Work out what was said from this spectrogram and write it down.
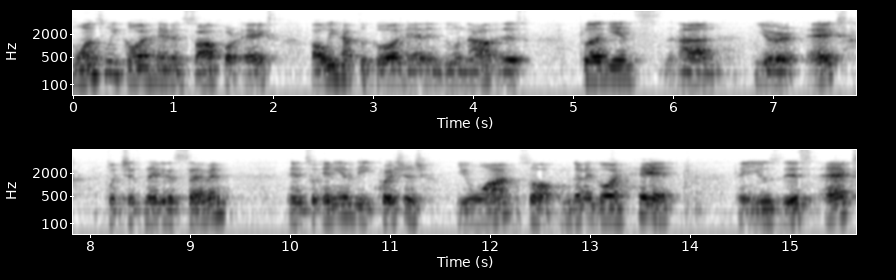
once we go ahead and solve for x, all we have to go ahead and do now is plug in uh, your x, which is negative 7, into any of the equations you want. So I'm going to go ahead and use this x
